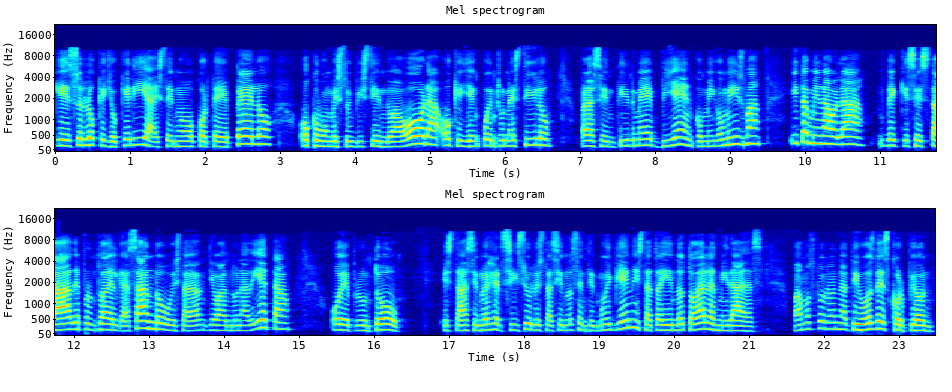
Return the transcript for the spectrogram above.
que eso es lo que yo quería, este nuevo corte de pelo o como me estoy vistiendo ahora o que ya encuentro un estilo para sentirme bien conmigo misma. Y también habla de que se está de pronto adelgazando o está llevando una dieta o de pronto está haciendo ejercicio, lo está haciendo sentir muy bien y está trayendo todas las miradas. Vamos con los nativos de Escorpión.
